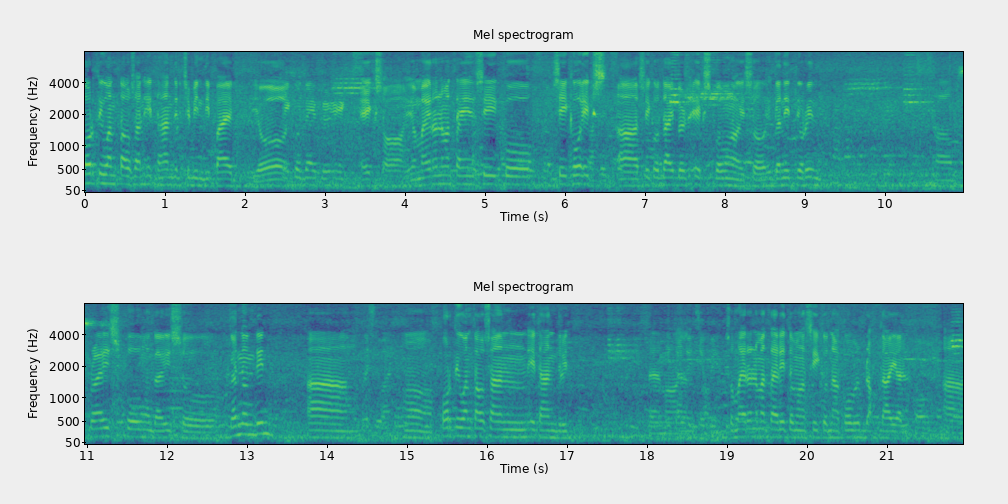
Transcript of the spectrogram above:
41,875. Yun. Eco Diver X. X, oh. Yung mayroon naman tayong Seiko, Seiko X, ah, Seiko Divers X po mga guys. So, ganito rin. Ah, price po mga guys. So, ganun din. Ah, presyoan. Oh, 41,800. Ayan, mga, 870. so mayroon naman tayo dito mga Seiko na cover black dial. Ah,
